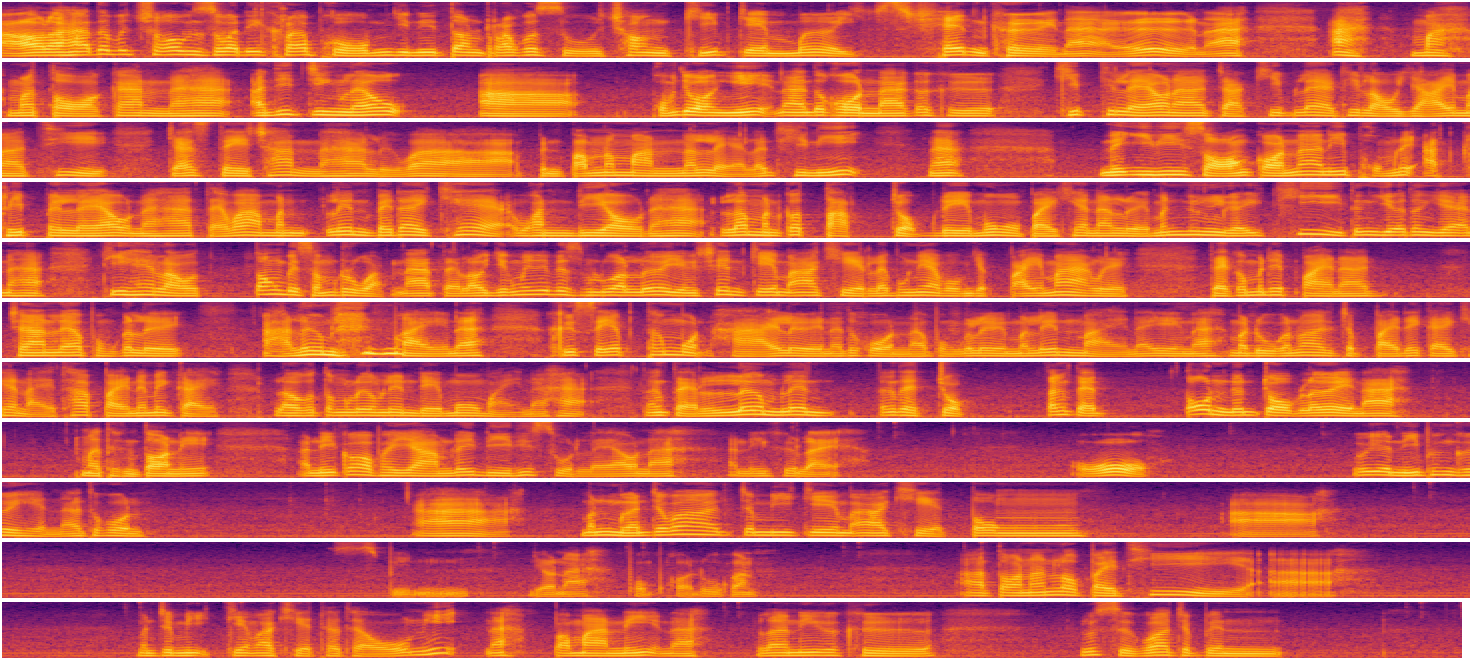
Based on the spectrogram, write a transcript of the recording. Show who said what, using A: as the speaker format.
A: เอาละฮะท่านผู้ชม สวัสดีครับผม ยินดีต้อนรับเข้าสู่ช่องคลิปเกมเมอร์เช่นเคยนะ เออนะอะมามาต่อกันนะฮะ อันที่จริงแล้ว อ่า ผมจะบอกอย่างนี้นะทุกคนนะ ก็คือคลิปที่แล้วนะ จากคลิปแรกที่เราย้ายมาที่แก๊สสเตชันนะฮะ หรือว่าเป็นปั๊มน้ำมันนั่นแหละ แล้วทีนี้นะ ใน EP 2 ก่อนหน้านี้ผมได้อัดคลิปไปแล้วนะฮะ แต่ว่ามันเล่นไปได้แค่วันเดียวนะฮะ แล้วมันก็ตัดจบเดโมไปแค่นั้นเลย มันยังเหลืออีกที่ตั้งเยอะตั้งแยะนะฮะ ที่ให้เราต้องไปสำรวจนะ แต่เรายังไม่ได้ไปสำรวจเลย อย่างเช่นเกมอาร์เคดอะไรพวกนี้ผมอยากไปมากเลย แต่ก็ไม่ได้ไปนะ ฉะนั้นแล้วผมก็เลยอ่าเริ่มเล่นใหม่นะ คือเซฟทั้งหมดหายเลยนะทุกคนนะ ผมก็เลยมาเล่นใหม่นะเองนะ มาดูกันว่าจะไปได้ไกลแค่ไหน ถ้าไปได้ไม่ไกล เราก็ต้องเริ่มเล่นเดโมใหม่นะฮะ ตั้งแต่เริ่มเล่นตั้งแต่จบตั้งแต่ ต้นจนจบเลยนะ มาถึงตอนนี้ อันนี้ก็พยายามได้ดีที่สุดแล้วนะ อันนี้คืออะไร โอ้เฮ้ยอันนี้เพิ่งเคยเห็นนะทุกคน อ่า มันเหมือนจะว่าจะมีเกมอาร์เคดตรง อ่า สปิน เดี๋ยวนะ ผมขอดูก่อน อ่า ตอนนั้นเราไปที่ อ่า มันจะมีเกมอาร์เคดแถวๆนี้นะ ประมาณนี้นะ แล้วนี่ก็คือ รู้สึกว่าจะเป็น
